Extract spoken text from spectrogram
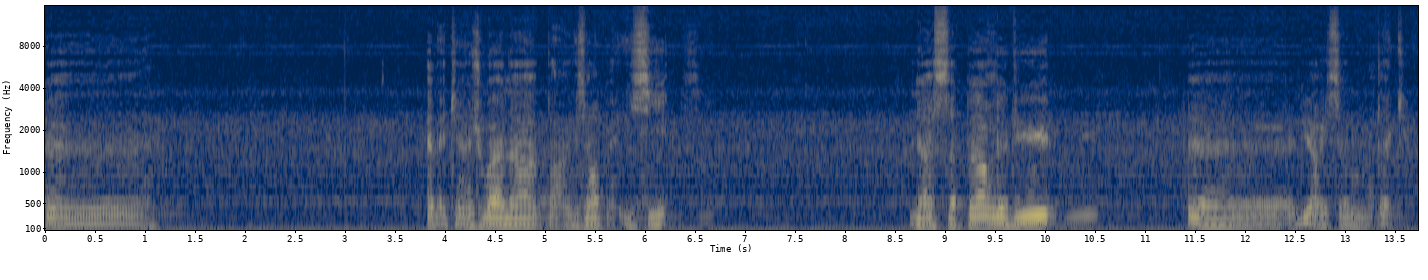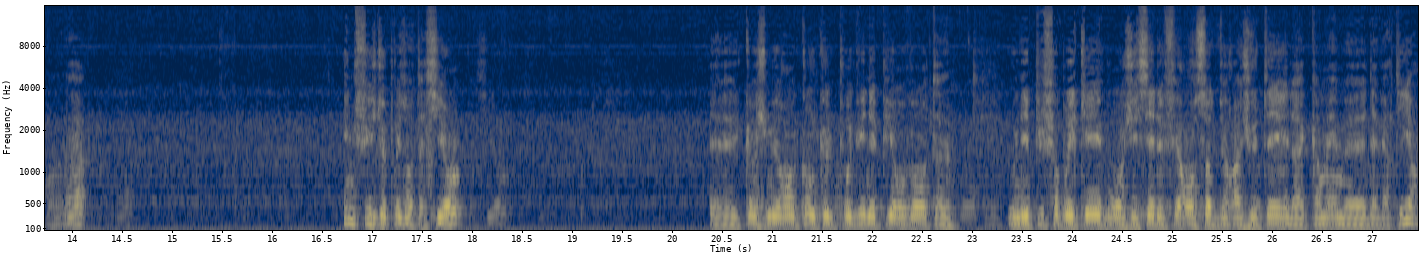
Eh ben tiens, là, par exemple, ici. Là, ça parle du du Harrison. Tac, voilà. Une fiche de présentation. Euh, quand je me rends compte que le produit n'est plus en vente ou n'est plus fabriqué, bon, j'essaie de faire en sorte de rajouter, là, quand même, euh, d'avertir.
